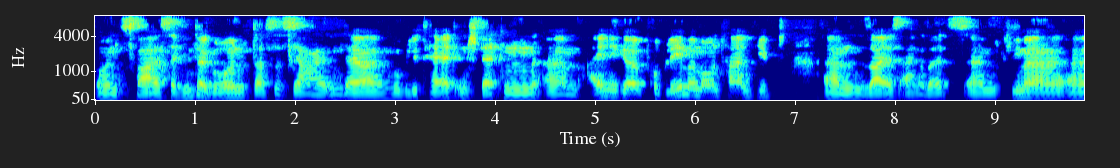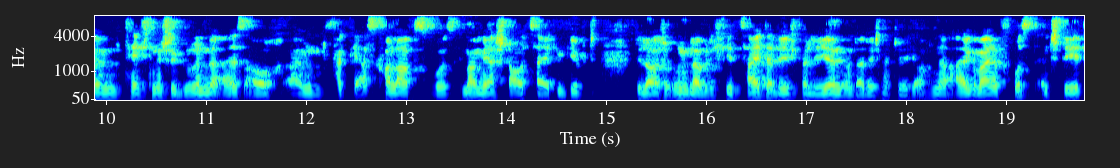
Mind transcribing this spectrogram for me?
Und zwar ist der Hintergrund, dass es ja in der Mobilität in Städten ähm, einige Probleme momentan gibt ähm, sei es einerseits ähm, klimatechnische Gründe als auch ähm, Verkehrskollaps, wo es immer mehr Stauzeiten gibt, die Leute unglaublich viel Zeit dadurch verlieren und dadurch natürlich auch eine allgemeine Frust entsteht.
